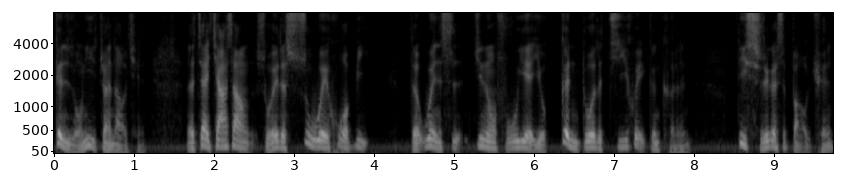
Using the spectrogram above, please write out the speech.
更容易赚到钱。呃，再加上所谓的数位货币的问世，金融服务业有更多的机会跟可能。第十个是保全，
